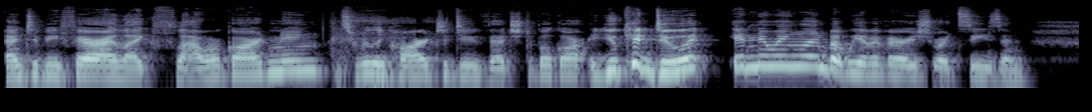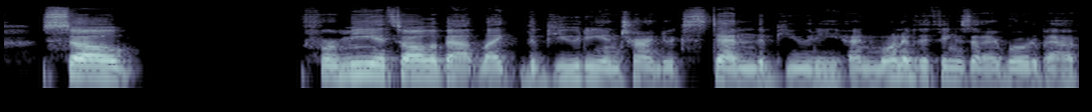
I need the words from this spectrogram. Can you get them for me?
And to be fair, I like flower gardening. It's really hard to do vegetable garden. You can do it in New England, but we have a very short season. So for me it's all about like the beauty and trying to extend the beauty and one of the things that i wrote about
